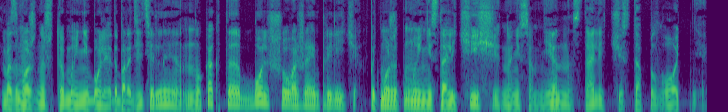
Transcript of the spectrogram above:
Возможно, что мы не более добродетельные, но как-то больше уважаем приличие. Быть может, мы не стали чище, но, несомненно, стали чистоплотнее.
